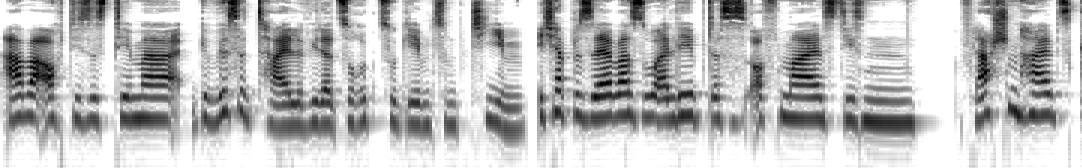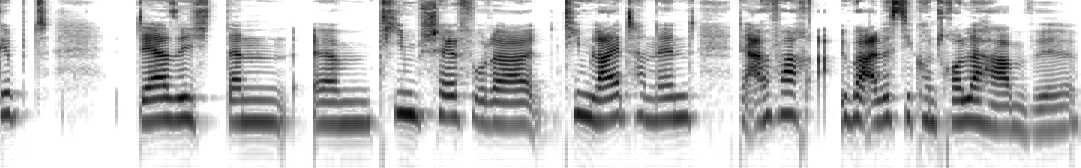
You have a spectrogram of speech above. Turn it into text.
aber auch dieses Thema gewisse Teile wieder zurückzugeben zum Team. Ich habe das selber so erlebt, dass es oftmals diesen Flaschenhals gibt, der sich dann ähm, Teamchef oder Teamleiter nennt, der einfach über alles die Kontrolle haben will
